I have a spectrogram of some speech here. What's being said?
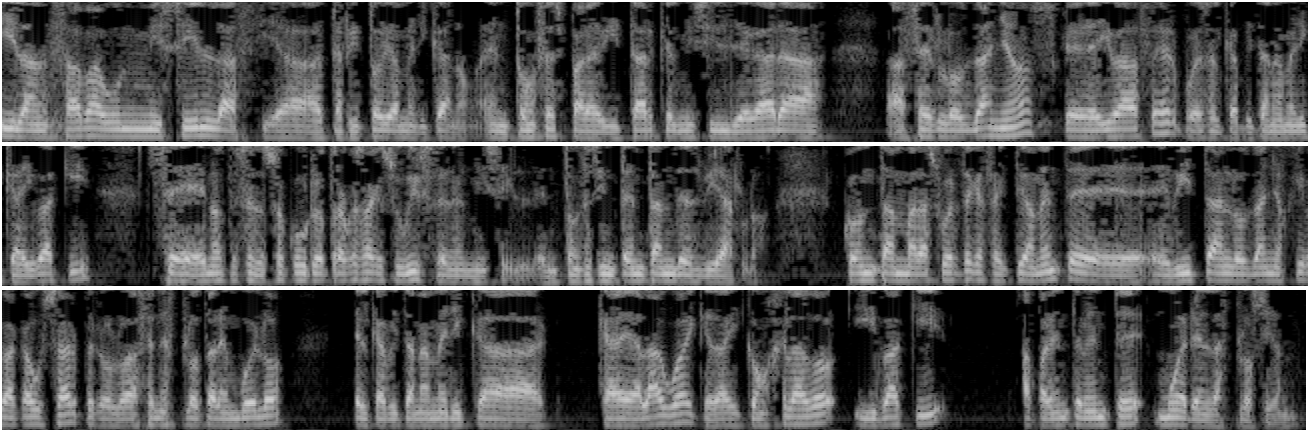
y lanzaba un misil hacia territorio americano. Entonces, para evitar que el misil llegara a hacer los daños que iba a hacer, pues el Capitán América iba aquí, se, no se les ocurre otra cosa que subirse en el misil. Entonces intentan desviarlo. Con tan mala suerte que efectivamente eh, evitan los daños que iba a causar, pero lo hacen explotar en vuelo. El Capitán América cae al agua y queda ahí congelado y Bucky aparentemente muere en la explosión.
